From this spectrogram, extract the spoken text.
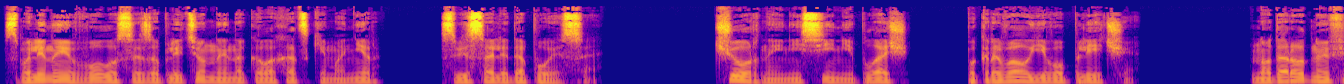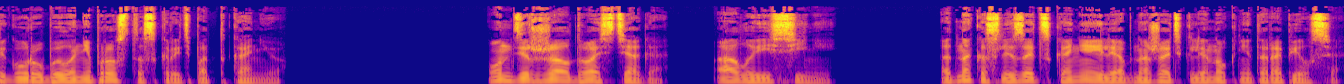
Смоляные волосы, заплетенные на калахатский манер, свисали до пояса. Черный, не синий плащ покрывал его плечи. Но дородную фигуру было не просто скрыть под тканью. Он держал два стяга, алый и синий. Однако слезать с коня или обнажать клинок не торопился.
